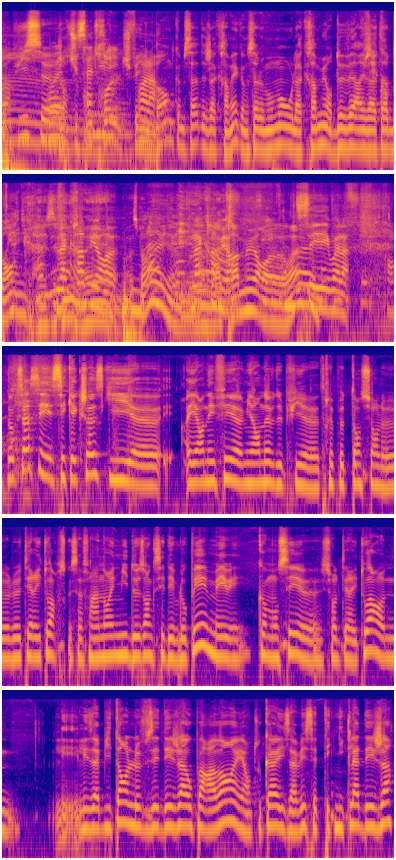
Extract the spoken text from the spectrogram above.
Ah, puissent. euh, Genre tu contrôles, tu fais Voilà. une bande comme ça déjà cramée, comme ça le moment où la cramure devait arriver à ta bande. La cramure, Ouais, c'est pareil. la cramure. cramure, euh, ouais. C'est voilà. Donc ça c'est c'est quelque chose qui euh, est en effet mis en œuvre depuis euh, très peu de temps sur le, le territoire parce que ça fait un an et demi, deux ans que c'est développé, mais comme on sait euh, sur le territoire, on- les, les habitants le faisaient déjà auparavant et en tout cas ils avaient cette technique-là déjà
